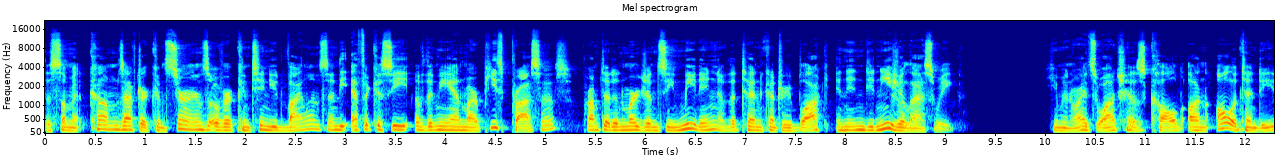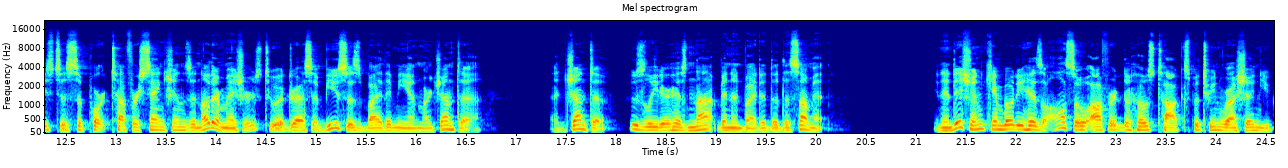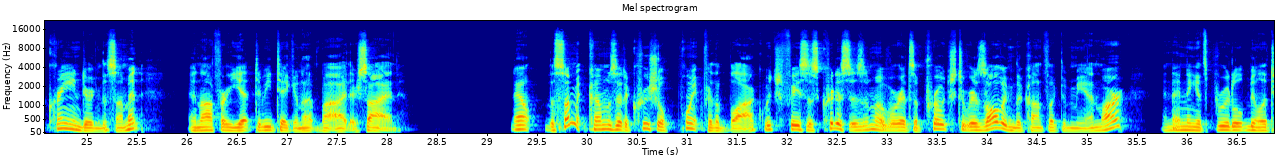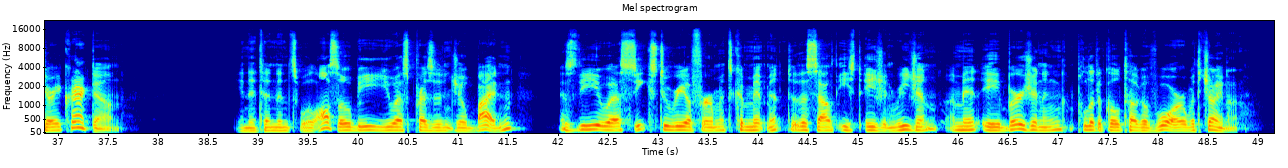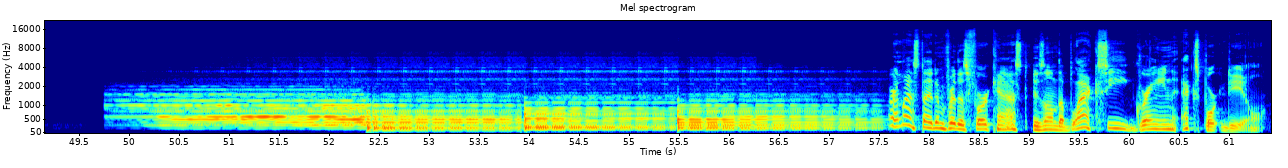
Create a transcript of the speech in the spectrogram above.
The summit comes after concerns over continued violence and the efficacy of the Myanmar peace process prompted an emergency meeting of the 10 country bloc in Indonesia last week. Human Rights Watch has called on all attendees to support tougher sanctions and other measures to address abuses by the Myanmar junta, a junta whose leader has not been invited to the summit. In addition, Cambodia has also offered to host talks between Russia and Ukraine during the summit, an offer yet to be taken up by either side. Now, the summit comes at a crucial point for the bloc, which faces criticism over its approach to resolving the conflict in Myanmar and ending its brutal military crackdown. In attendance will also be U.S. President Joe Biden, as the U.S. seeks to reaffirm its commitment to the Southeast Asian region amid a burgeoning political tug of war with China. Last item for this forecast is on the Black Sea grain export deal.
